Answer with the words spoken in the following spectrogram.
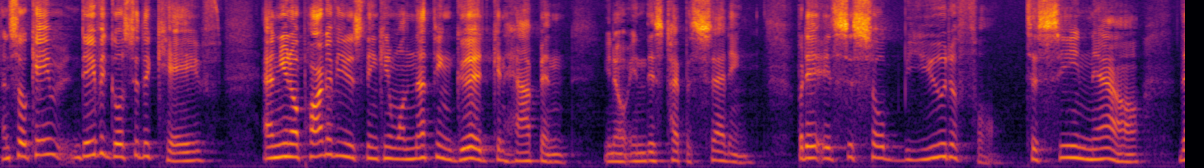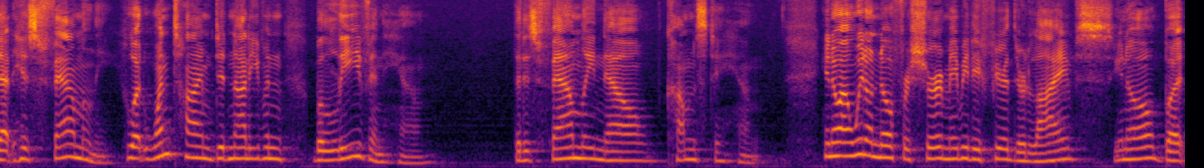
And so David goes to the cave, and you know, part of you is thinking, well, nothing good can happen, you know, in this type of setting. But it's just so beautiful to see now that his family, who at one time did not even believe in him, that his family now comes to him. You know, and we don't know for sure. Maybe they feared their lives, you know, but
